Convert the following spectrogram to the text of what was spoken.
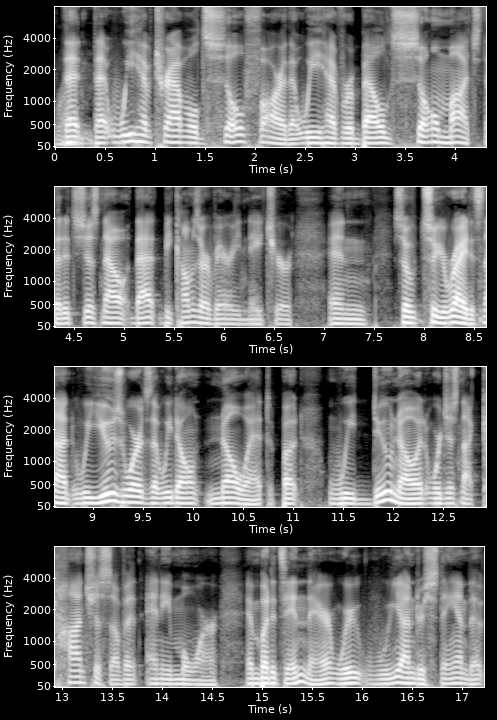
Right. that that we have traveled so far, that we have rebelled so much that it's just now that becomes our very nature. And so, so you're right. It's not we use words that we don't know it, but we do know it. We're just not conscious of it anymore. And but it's in there. We we understand that.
